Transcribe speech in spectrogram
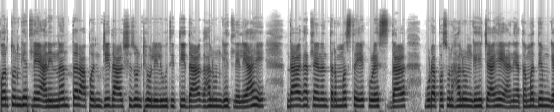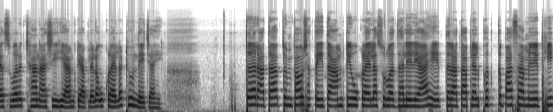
परतून घेतले आणि नंतर आपण जी डाळ शिजून ठेवलेली होती ती डाळ घालून घेतलेली आहे. डाळ घातल्यानंतर मस्त एक वेळेस डाळ बुडापासून हलवून घ्यायची आहे आणि आता मध्यम गॅसवर छान अशी ही आमटी आपल्याला उकळायला ठेवून द्यायची आहे. तर आता तुम्ही पाहू शकता इथं आमटी उकळायला सुरुवात झालेली आहे. तर आता आपल्याला फक्त पाच सहा मिनिट ही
